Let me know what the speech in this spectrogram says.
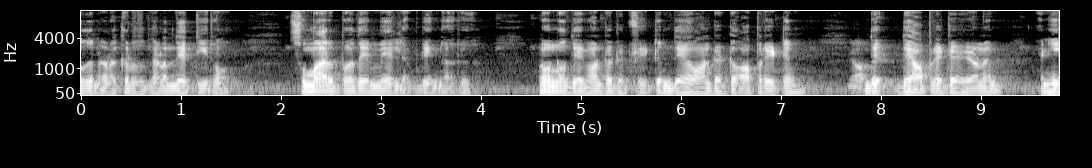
அது நடக்கிறது நடந்தே தீரும் சும்மா இருப்பதே மேல் அப்படின்னாரு நோ நோ தே வாண்டட் டு ட்ரீட் him they wanted to operate him they, they operated on him and he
